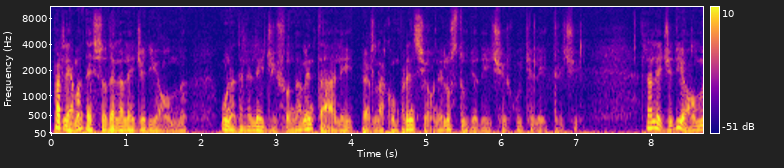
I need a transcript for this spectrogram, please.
Parliamo adesso della legge di Ohm, una delle leggi fondamentali per la comprensione e lo studio dei circuiti elettrici. La legge di Ohm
